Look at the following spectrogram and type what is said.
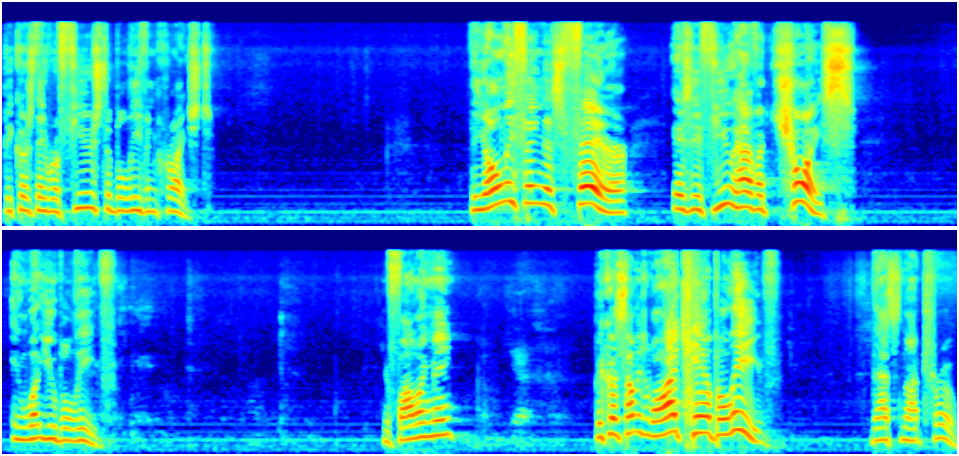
because they refuse to believe in Christ. The only thing that's fair is if you have a choice in what you believe. You're following me? Yes. Because somebody's, well, I can't believe. That's not true.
